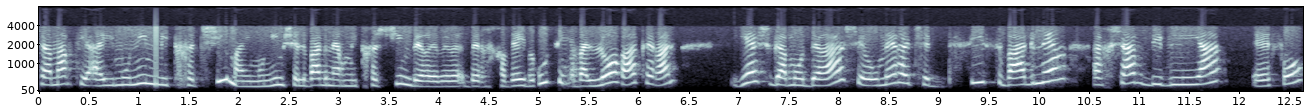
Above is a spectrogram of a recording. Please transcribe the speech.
שאמרתי, האימונים מתחדשים, האימונים של וגנר מתחדשים ברחבי רוסיה, אבל לא רק ערן, יש גם הודעה שאומרת שבסיס וגנר עכשיו בבנייה, איפה?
